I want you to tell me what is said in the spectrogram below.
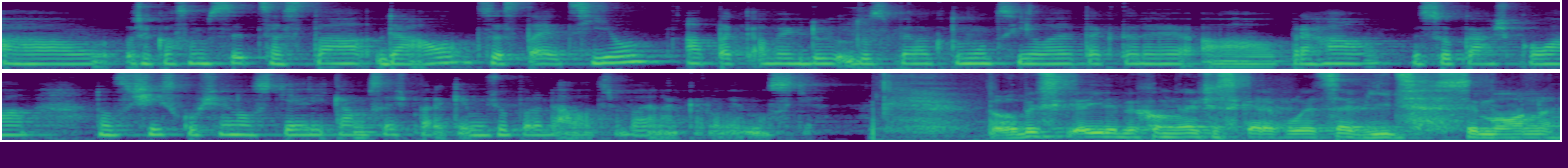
a řekla jsem si cesta dál, cesta je cíl a tak, abych dospěla k tomu cíli, tak tady a Praha, vysoká škola, další zkušenosti, říkám se, šperky můžu prodávat třeba i na Karlově mostě. Bylo by skvělé, kdybychom měli v České republice víc Simon,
